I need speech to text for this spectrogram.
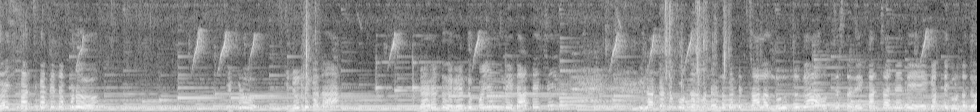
గైస్ ఖర్చు కట్టేటప్పుడు ఇప్పుడు ఇది ఉంది కదా. డైరెక్ట్ రెండు కొయ్యల్ని దాటేసి ఇలా పెట్టకూడదు అనమాట ఎందుకంటే చాలా లూజుగా వచ్చేస్తుంది. కంచ అనేది గట్టిగా ఉండదు.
